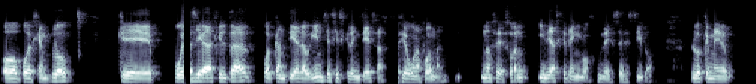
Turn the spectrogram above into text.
O, por ejemplo, que puedes llegar a filtrar por cantidad de audiencia si es que te interesa, de alguna forma. No sé, son ideas que tengo de ese estilo. Lo que me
